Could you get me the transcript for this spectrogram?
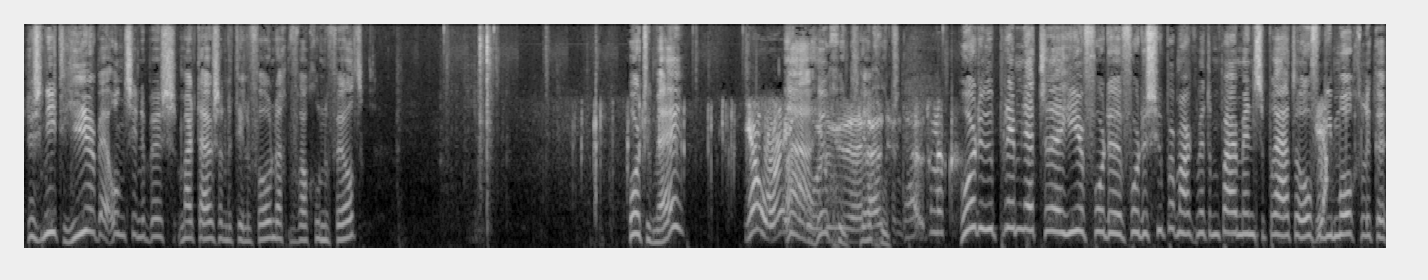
Dus niet hier bij ons in de bus, maar thuis aan de telefoon. Dag mevrouw Groeneveld. Hoort u mij? Ja hoor, ik ah, hoor heel u, goed, uh, heel goed. duidelijk. Hoorde u Prim net uh, hier voor de, voor de supermarkt met een paar mensen praten over Ja. die mogelijke,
